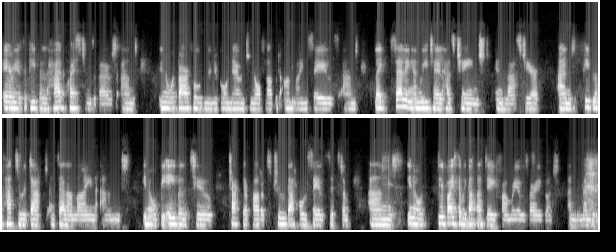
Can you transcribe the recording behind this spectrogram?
areas that people had questions about and you know with barcoding and you're going now into an awful lot with online sales and like selling and retail has changed in the last year and people have had to adapt and sell online and you know be able to track their products through that wholesale system and, you know, the advice that we got that day from Maria was very good and the members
